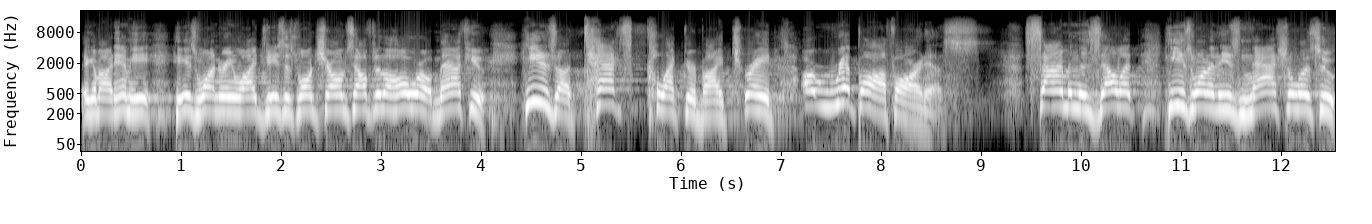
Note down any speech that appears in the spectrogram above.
Think about him. He, he is wondering why Jesus won't show himself to the whole world. Matthew, he is a tax collector by trade, a rip-off artist. Simon the Zealot, he's one of these nationalists who,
